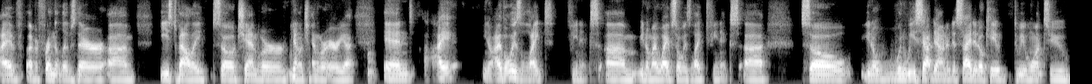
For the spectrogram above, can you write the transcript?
i have i have a friend that lives there um east valley so chandler you Yep. know chandler area and i you know i've always liked phoenix um you know my wife's always liked phoenix uh so you know when we sat down and decided okay do we want to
